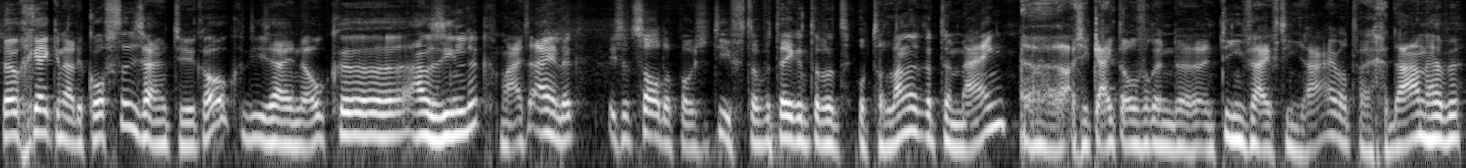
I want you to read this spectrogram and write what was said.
hebben gekeken naar de kosten. Die zijn natuurlijk ook, die zijn ook aanzienlijk. Maar uiteindelijk is het saldo positief. Dat betekent dat het op de langere termijn, uh, als je kijkt over een, een 10, 15 jaar, wat wij gedaan hebben,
